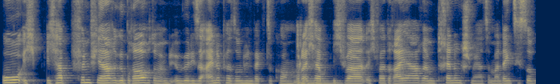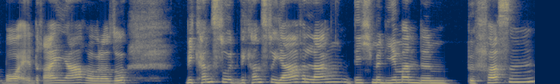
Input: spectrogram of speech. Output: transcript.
oh, ich, ich habe fünf Jahre gebraucht, um über diese eine Person hinwegzukommen. Oder ich habe, Mhm. ich war, ich war drei Jahre im Trennungsschmerz und man denkt sich so, boah, ey, drei Jahre oder so. Wie kannst du, wie kannst du jahrelang dich mit jemandem befassen?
